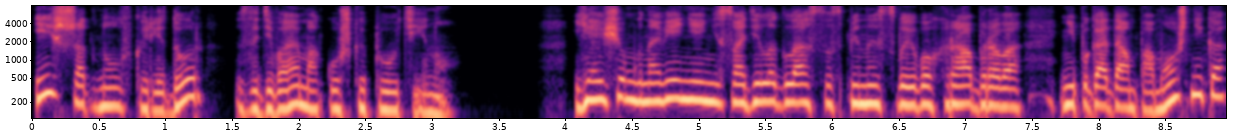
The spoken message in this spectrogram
и шагнул в коридор, задевая макушкой паутину. Я еще мгновение не сводила глаз со спины своего храброго, не по годам помощника,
